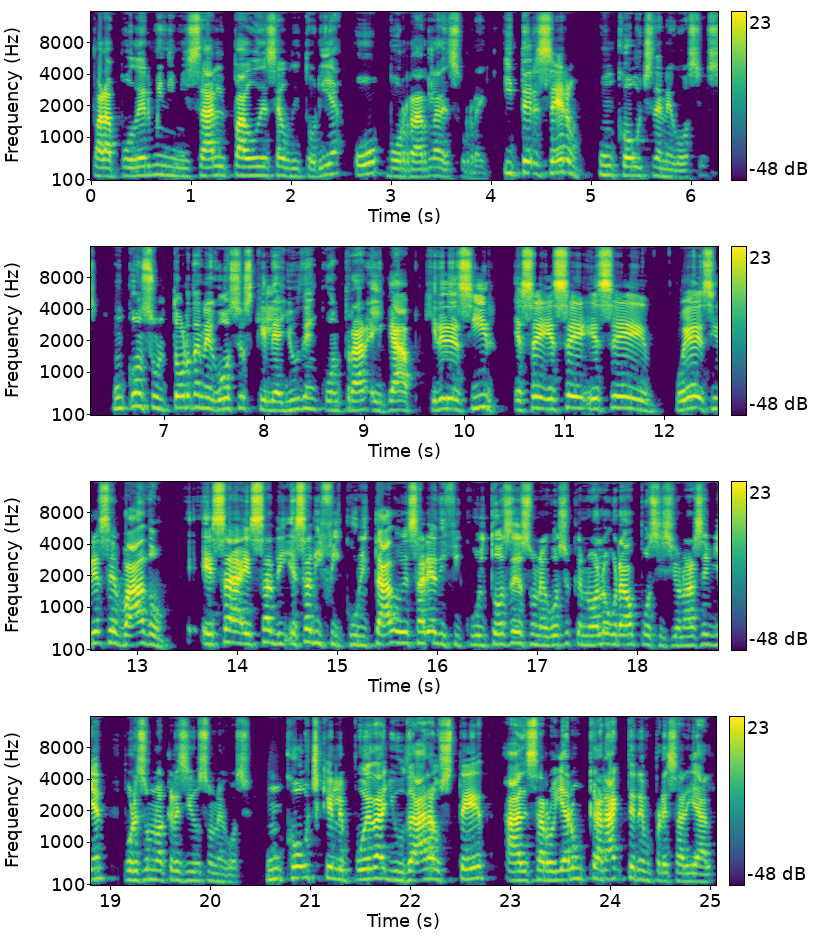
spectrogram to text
para poder minimizar el pago de esa auditoría o borrarla de su récord. Y tercero, un coach de negocios, un consultor de negocios que le ayude a encontrar el gap, quiere decir ese, ese, ese, voy a decir ese vado esa, esa, esa dificultad o esa área dificultosa de su negocio que no ha logrado posicionarse bien, por eso no ha crecido su negocio. Un coach que le pueda ayudar a usted a desarrollar un carácter empresarial,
